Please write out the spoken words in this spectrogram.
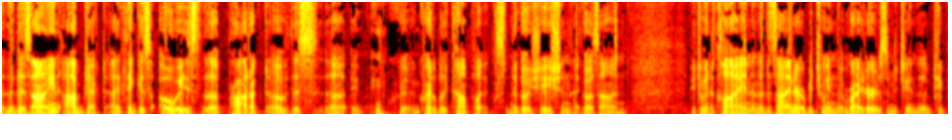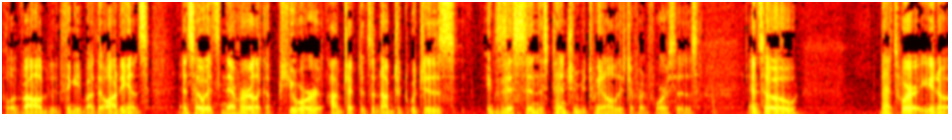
the design object I think is always the product of this uh, inc- incredibly complex negotiation that goes on between a client and the designer, between the writers and between the people involved thinking about the audience. And so it's never like a pure object. It's an object which is exists in this tension between all these different forces. And so that's where you know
